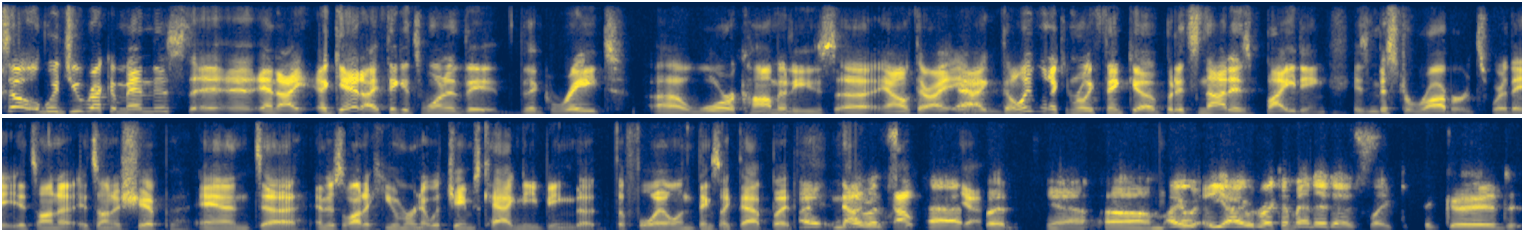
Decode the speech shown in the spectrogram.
so would you recommend this? And I again, I think it's one of the the great uh, war comedies uh, out there. I, Yeah. I the only one I can really think of, but it's not as biting, is Mister Roberts, where they it's on a it's on a ship and uh, and there's a lot of humor in it with James Cagney being the the foil and things like that. But I, not, I haven't seen that, yeah. but yeah, um, I yeah, I would recommend it as like a good,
